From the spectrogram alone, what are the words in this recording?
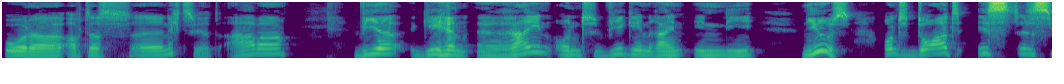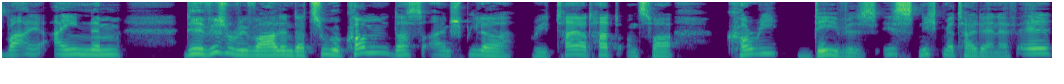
oder ob das äh, nichts wird. Aber wir gehen rein und wir gehen rein in die News. Und dort ist es bei einem Division-Rivalen dazu gekommen, dass ein Spieler retired hat, und zwar Corey Davis ist nicht mehr Teil der NFL.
